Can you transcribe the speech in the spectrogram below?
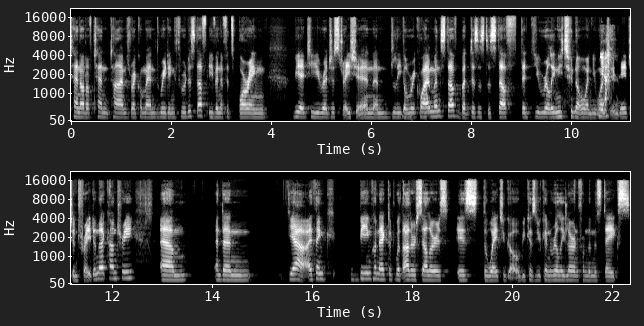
10 out of 10 times recommend reading through the stuff, even if it's boring VAT registration and legal mm-hmm. requirement stuff. But this is the stuff that you really need to know when you want yeah. to engage in trade in that country. Um, and then, yeah, I think being connected with other sellers is the way to go because you can really learn from the mistakes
